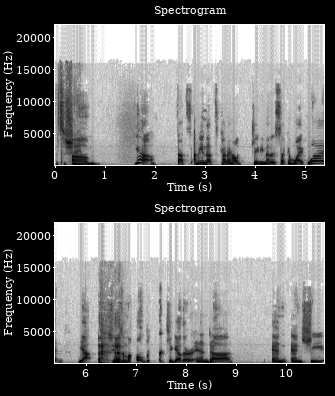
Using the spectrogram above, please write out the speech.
That's a shame. Um, yeah, that's. I mean, that's kind of how Jani met his second wife. What? Yeah, she was a model. We worked together, and uh, and and she,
